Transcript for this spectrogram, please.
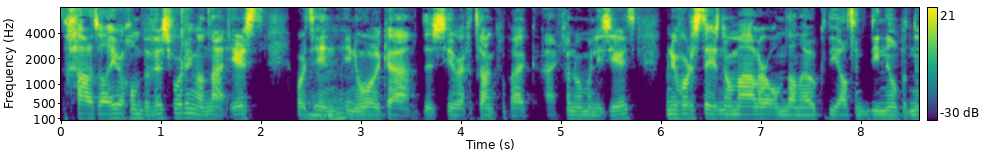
gaat het wel heel erg om bewustwording. Want nou, eerst wordt Mhm. in, in horeca dus heel erg drankgebruik eigenlijk genormaliseerd. Maar nu wordt het steeds normaler om dan ook die, die 0.0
